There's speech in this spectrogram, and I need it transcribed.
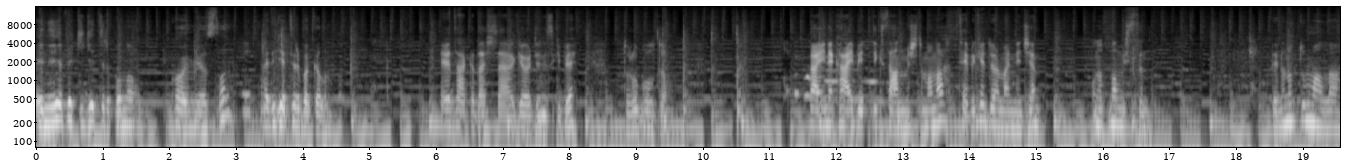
e niye peki getirip onu koymuyorsun? Hadi getir bakalım. Evet arkadaşlar gördüğünüz gibi Duru buldu. Ben yine kaybettik sanmıştım ama tebrik ediyorum anneciğim. Unutmamışsın. Ben unuttum valla.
